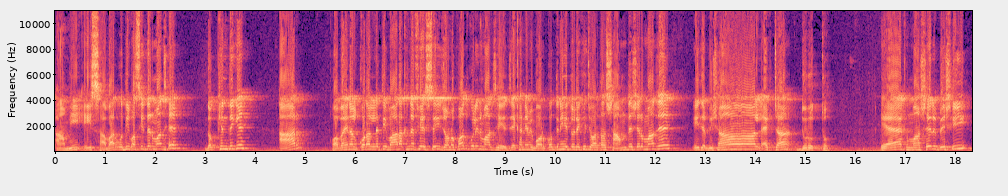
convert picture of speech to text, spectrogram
আমি এই সাবার অধিবাসীদের মাঝে দক্ষিণ দিকে, আর অবাইনাল কোরাল্লাতি বারাকনা ফিহা সেই জনপদগুলির মাঝে, যেখানে আমি বরকত নিহিত রেখেছি, অর্থাৎ সামদেশের মাঝে, এই যে বিশাল একটা দূরত্ব। এক মাসের বেশি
